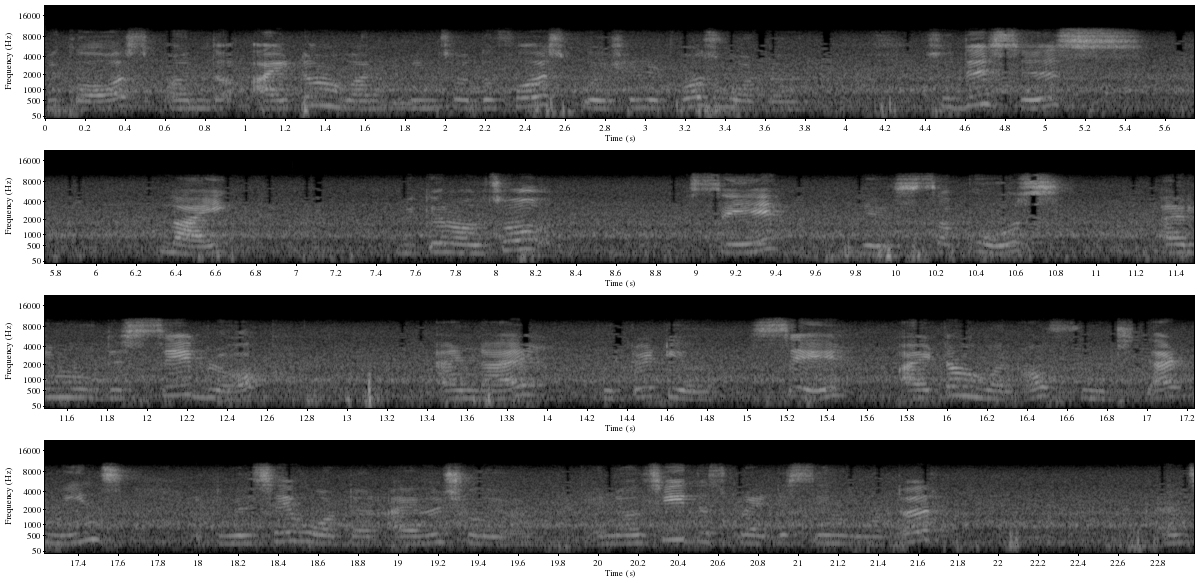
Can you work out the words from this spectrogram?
because on the item 1 means on the first position it was water. So this is like we can also say this. Suppose I remove this say block and I put it here. Say item 1 of fruits that means it will say water. I will show you. And you'll see the sprite is saying water and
